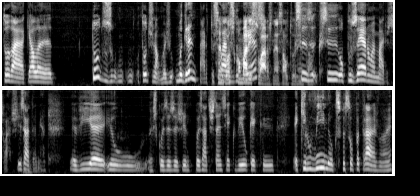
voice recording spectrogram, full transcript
toda aquela... Todos, todos não, mas uma grande parte dos quadros do com Mário PS Soares nessa altura. que se, então. que se opuseram a Mário Soares, exatamente. Havia, eu, as coisas a gente depois à distância é que vê o que é que, é que ilumina o que se passou para trás, não é?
